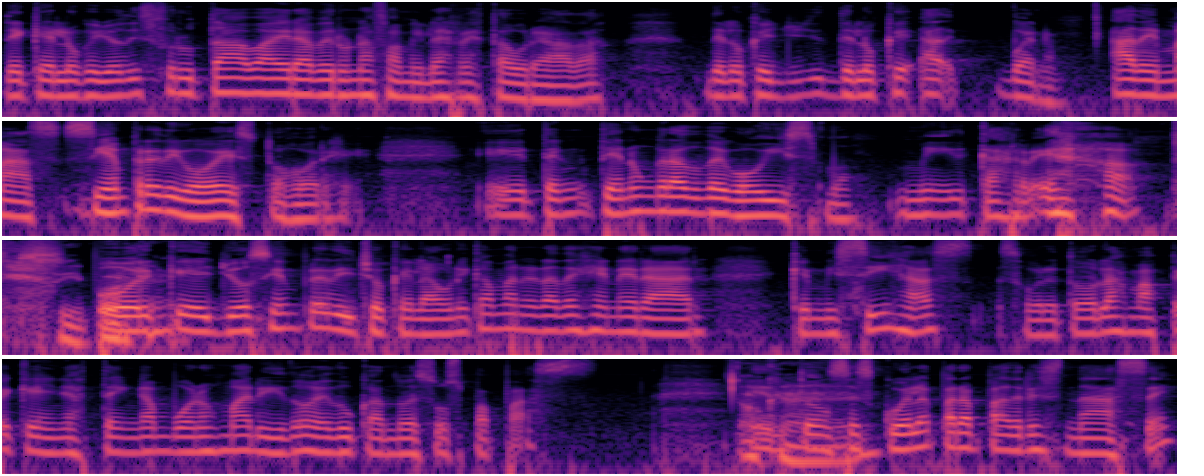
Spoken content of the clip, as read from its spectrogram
de que lo que yo disfrutaba era ver una familia restaurada, de lo que, de lo que, bueno, además, siempre digo esto, Jorge, eh, tiene un grado de egoísmo mi carrera. porque yo siempre he dicho que la única manera de generar que mis hijas, sobre todo las más pequeñas, tengan buenos maridos educando a esos papás. Entonces, Escuela para Padres nace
